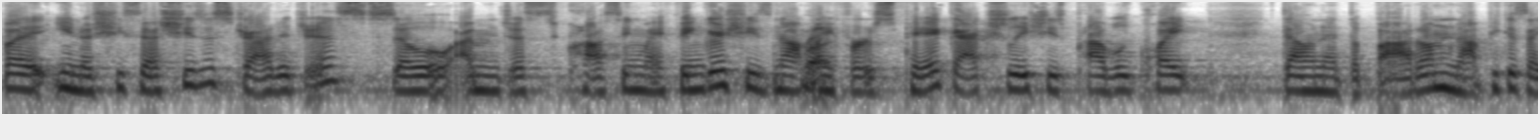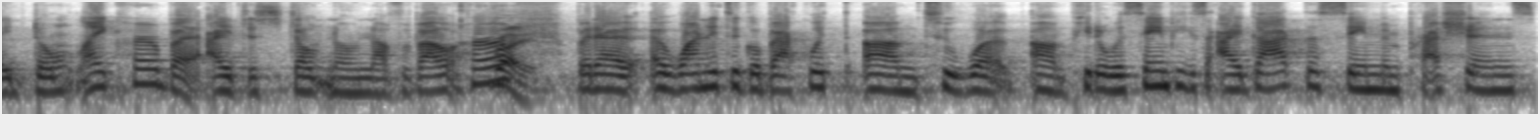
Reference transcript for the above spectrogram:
but you know, she says she's a strategist. So I'm just crossing my fingers. She's not my first pick. Actually, she's probably quite down at the bottom. Not because I don't like her, but I just don't know enough about her. Right. But I, I wanted to go back with um, to what um, Peter was saying because I got the same impressions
